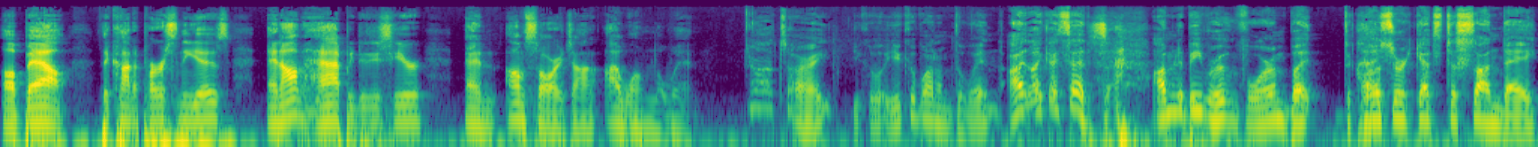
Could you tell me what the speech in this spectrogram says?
about the kind of person he is. And I'm happy that he's here. And I'm sorry, John. I want him to win. Oh, it's all right. You could you could want him to win. I like I said, I'm going to be rooting for him. But the closer it gets to Sunday,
